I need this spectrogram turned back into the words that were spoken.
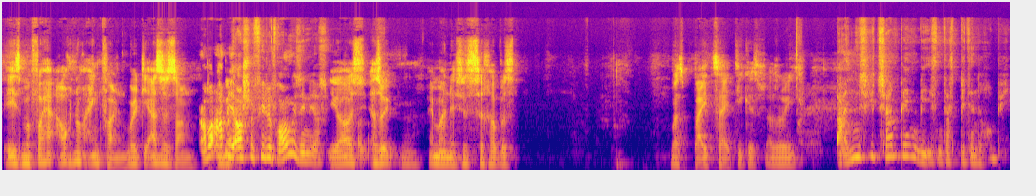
Ist mir vorher auch noch eingefallen, wollte ich auch so sagen. aber habe ich auch schon viele Frauen gesehen, die das. Ja, es, also, ich meine, es ist sicher was, was Beidseitiges. Also, ich, Bungee Jumping? Wie ist denn das bitte ein Hobby?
